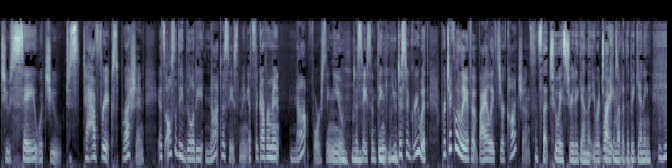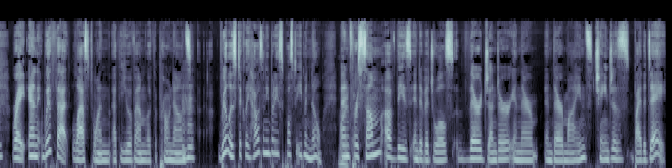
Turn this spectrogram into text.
to say what you to, to have free expression. It's also the ability not to say something. It's the government not forcing you Mm-hmm. to say something you mm-hmm. disagree with, particularly if it violates your conscience. It's that two way street again that you were talking Right. about at the beginning. Mm-hmm. Right. And with that last one at the U of M with the pronouns, mm-hmm. realistically, how is anybody supposed to even know? and for some of these individuals, their gender in their in their minds changes by the day.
